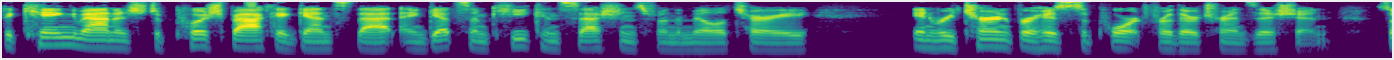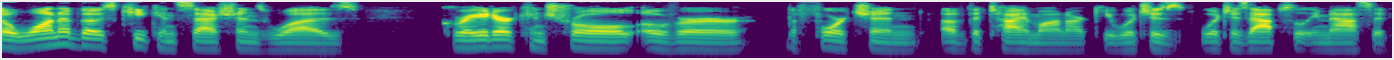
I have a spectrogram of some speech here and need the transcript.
the king managed to push back against that and get some key concessions from the military in return for his support for their transition. So, one of those key concessions was greater control over the fortune of the Thai monarchy, which is which is absolutely massive.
